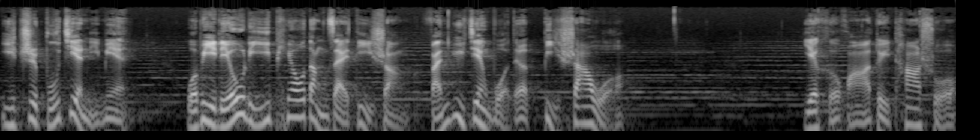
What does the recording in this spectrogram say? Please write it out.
以致不见你面，我必流离飘荡在地上。凡遇见我的，必杀我。”耶和华对他说：“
